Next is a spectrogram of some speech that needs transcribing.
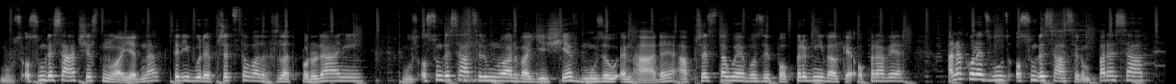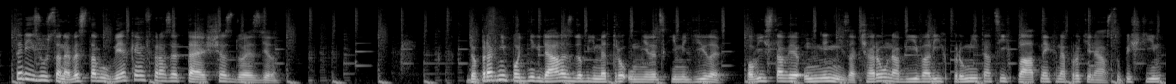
Vůz 8601, který bude představovat vzhled po dodání, vůz 8702 již je v muzeu MHD a představuje vozy po první velké opravě a nakonec vůz 8750, který zůstane ve stavu, v jakém v Praze T6 dojezdil. Dopravní podnik dále zdobí metro uměleckými díly. Po výstavě umění za čarou na bývalých promítacích plátnech naproti nástupištím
